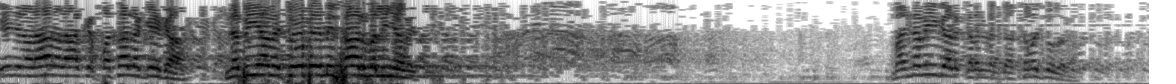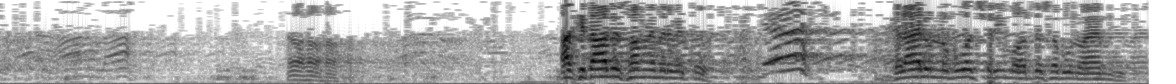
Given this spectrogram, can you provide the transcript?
یہ رلا رلا کے پتہ لگے گا نبیا میں بے مثال ولیاں میں۔ نو گل کر لگا، سمجھو ذرا۔ ہاں ہاں ہاں, ہاں۔ آ کتاب سامنے میرے بچوں دلائل النبوت شریف محدث ابو نعیم دی۔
